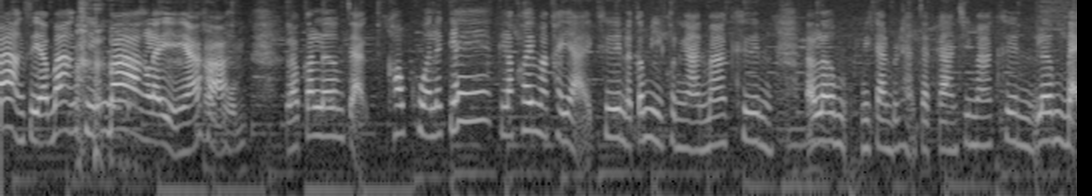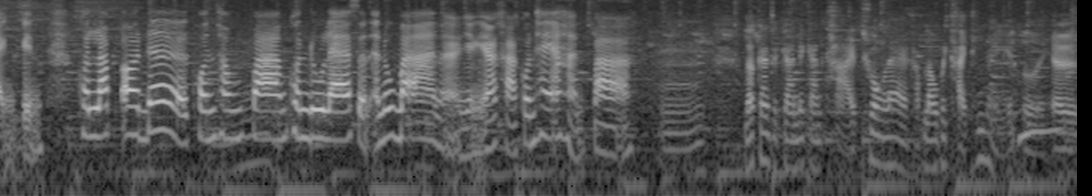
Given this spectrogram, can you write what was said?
บ้างเสียบ้างทิ้งบ้างอะไรอย่างเงี้ยครัค่ะบผมแล้วก็เริ่มจากครอบครัวเล็กๆ แล้วค่อยมาขยายขึ้น แล้วก็มีคนงานมากขึ้น แล้วเริ่มมีการบริหารจัดการที่มากขึ้น เริ่มแบ่งเป็นคนรับออเดอร์ คนทำฟาร์ม คนดูแลส่วนอนุบาลอะอย่างเงี้ยค่ะ คนให้อาหารปลาอืมแล้วการจัดการในการขายช่วงแรกครับ เราไปขายที่ไหนกันเอ่ยเออ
